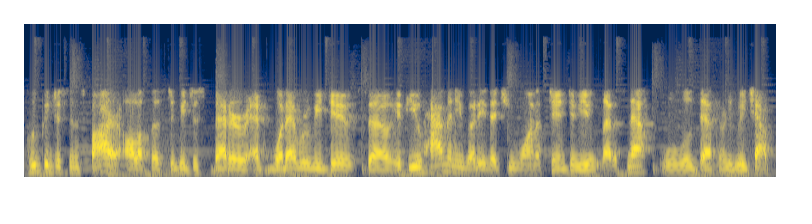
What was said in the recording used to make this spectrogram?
who could just inspire all of us to be just better at whatever we do. So if you have anybody that you want us to interview, let us know. We will definitely reach out.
